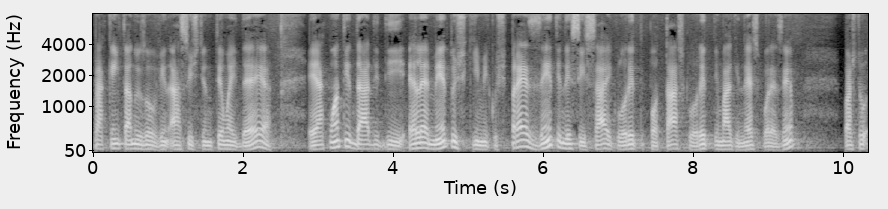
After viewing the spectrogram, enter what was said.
para quem está nos ouvindo, assistindo, ter uma ideia, é a quantidade de elementos químicos presentes nesses sais, cloreto de potássio, cloreto de magnésio, por exemplo, pastor,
